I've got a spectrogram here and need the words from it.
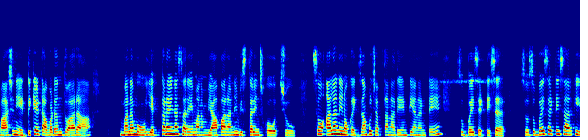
భాషని ఎడ్యుకేట్ అవ్వడం ద్వారా మనము ఎక్కడైనా సరే మనం వ్యాపారాన్ని విస్తరించుకోవచ్చు. సో, అలా నేను ఒక ఎగ్జాంపుల్ చెప్తాను. అదేంటి అనంటే సుబ్బయ్య శెట్టి సార్. సో, సుబ్బయ్య శెట్టి సార్‌కి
